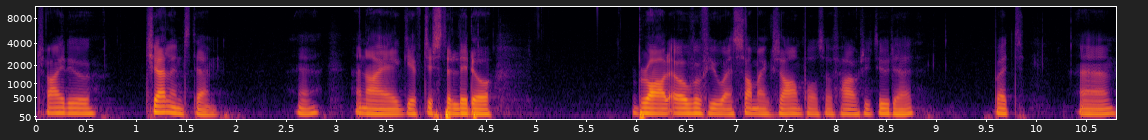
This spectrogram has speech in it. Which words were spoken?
try to challenge them. Yeah? And I give just a little broad overview and some examples of how to do that. But um,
